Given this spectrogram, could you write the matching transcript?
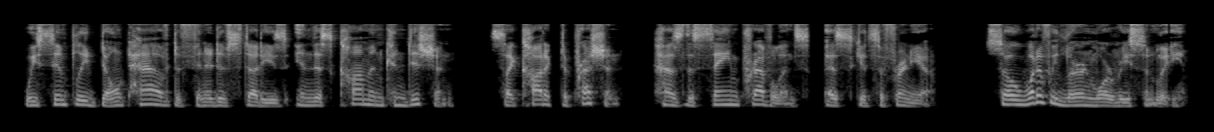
We simply don't have definitive studies in this common condition. Psychotic depression has the same prevalence as schizophrenia. So, what have we learned more recently?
